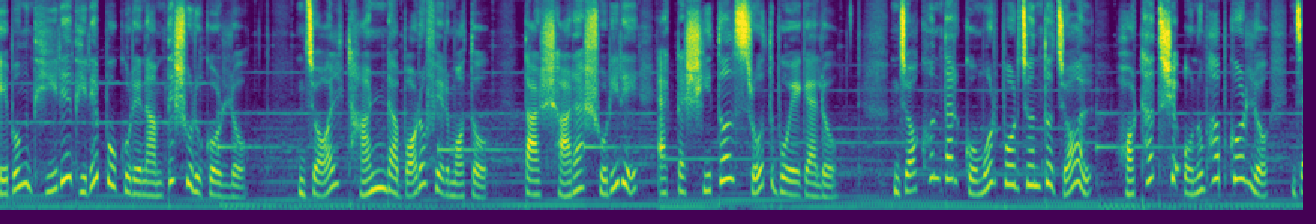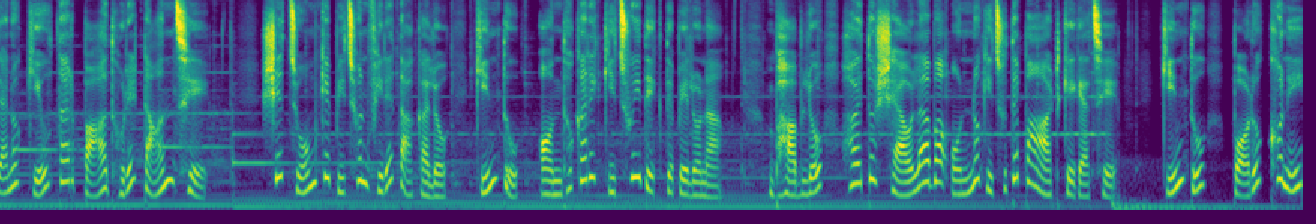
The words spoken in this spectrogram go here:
এবং ধীরে ধীরে পুকুরে নামতে শুরু করল। জল ঠান্ডা বরফের মতো, তার সারা শরীরে একটা শীতল স্রোত বয়ে গেল। যখন তার কোমর পর্যন্ত জল, হঠাৎ সে অনুভব করল যেন কেউ তার পা ধরে টানছে। সে চমকে পিছন ফিরে তাকালো, কিন্তু অন্ধকারে কিছুই দেখতে পেল না। ভাবল, হয়তো শ্যাওলা বা অন্য কিছুতে পা আটকে গেছে। কিন্তু পরক্ষণেই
